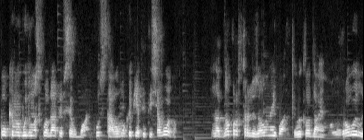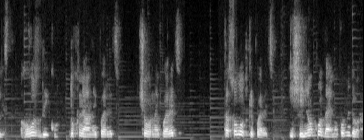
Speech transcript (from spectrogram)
Поки ми будемо складати все в банку, ставимо кип'ятитися воду. На дно простерилізованої банки викладаємо лавровий лист, гвоздику, духмяний перець, чорний перець та солодкий перець і щільно вкладаємо помідори.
